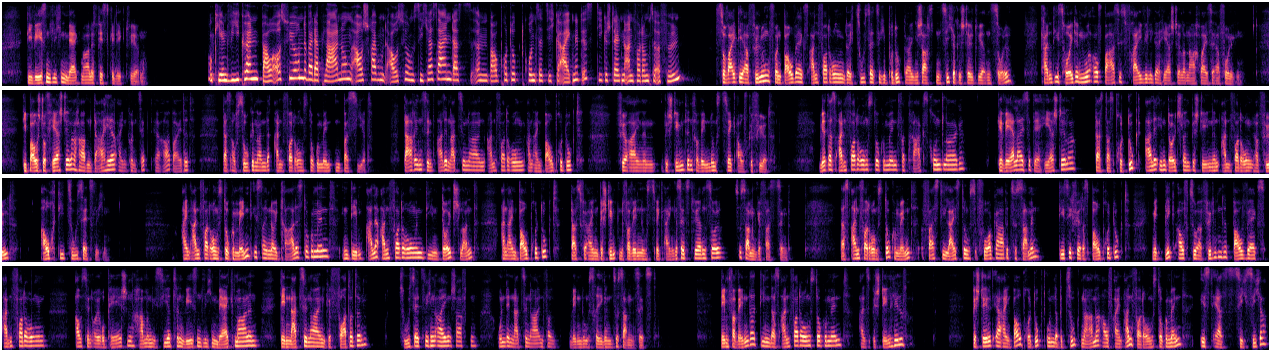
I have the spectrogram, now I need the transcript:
die wesentlichen Merkmale festgelegt werden. Okay, und wie können Bauausführende bei der Planung, Ausschreibung und Ausführung sicher sein, dass ein Bauprodukt grundsätzlich geeignet ist, die gestellten Anforderungen zu erfüllen? Soweit die Erfüllung von Bauwerksanforderungen durch zusätzliche Produkteigenschaften sichergestellt werden soll, kann dies heute nur auf Basis freiwilliger Herstellernachweise erfolgen. Die Baustoffhersteller haben daher ein Konzept erarbeitet, das auf sogenannte Anforderungsdokumenten basiert. Darin sind alle nationalen Anforderungen an ein Bauprodukt für einen bestimmten Verwendungszweck aufgeführt. Wird das Anforderungsdokument Vertragsgrundlage, gewährleistet der Hersteller, dass das Produkt alle in Deutschland bestehenden Anforderungen erfüllt, auch die zusätzlichen. Ein Anforderungsdokument ist ein neutrales Dokument, in dem alle Anforderungen, die in Deutschland an ein Bauprodukt, das für einen bestimmten Verwendungszweck eingesetzt werden soll, zusammengefasst sind. Das Anforderungsdokument fasst die Leistungsvorgabe zusammen, die sich für das Bauprodukt mit Blick auf zu erfüllende Bauwerksanforderungen aus den europäischen harmonisierten wesentlichen Merkmalen, den nationalen geforderten zusätzlichen Eigenschaften und den nationalen Verwendungsregeln zusammensetzt. Dem Verwender dient das Anforderungsdokument als Bestellhilfe. Bestellt er ein Bauprodukt unter Bezugnahme auf ein Anforderungsdokument, ist er sich sicher,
